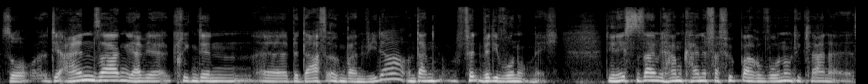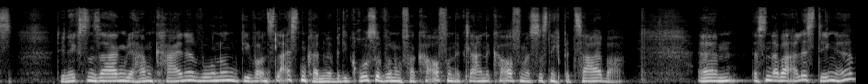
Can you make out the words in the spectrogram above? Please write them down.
So, die einen sagen, ja, wir kriegen den äh, Bedarf irgendwann wieder und dann finden wir die Wohnung nicht. Die nächsten sagen, wir haben keine verfügbare Wohnung, die kleiner ist. Die nächsten sagen, wir haben keine Wohnung, die wir uns leisten können. Wenn wir die große Wohnung verkaufen und eine kleine kaufen, ist das nicht bezahlbar. Ähm, das sind aber alles Dinge,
